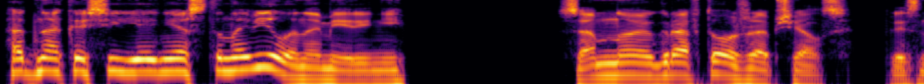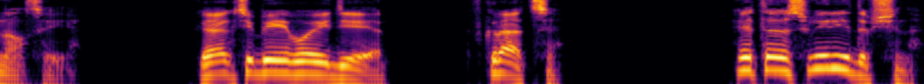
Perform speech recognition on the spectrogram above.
Однако сие не остановило намерений. Со мною граф тоже общался, признался я. Как тебе его идея? Вкратце. Это свиридовщина.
